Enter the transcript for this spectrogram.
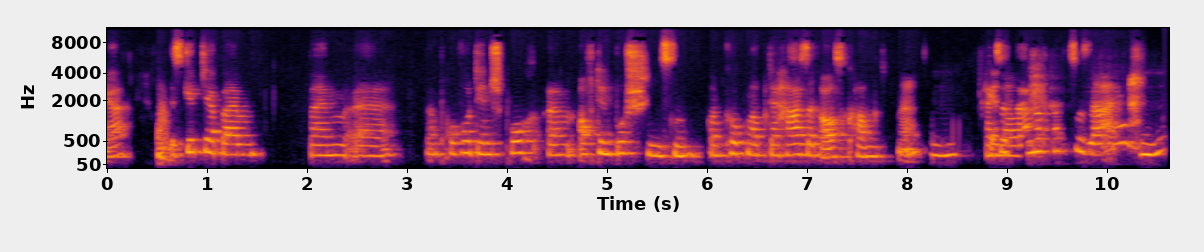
Ja, es gibt ja beim beim äh, beim Provo den Spruch ähm, auf den Busch schießen und gucken, ob der Hase rauskommt. Ne? Mhm, Kannst genau. du da noch was zu sagen? Mhm.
